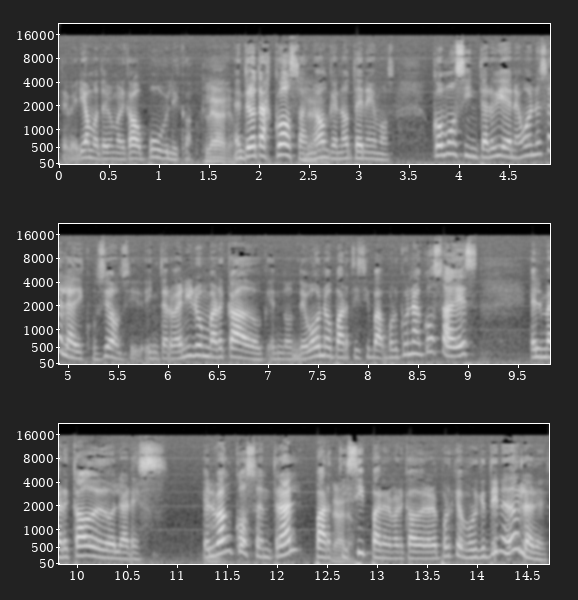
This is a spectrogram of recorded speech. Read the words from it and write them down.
deberíamos tener un mercado público. Claro. Entre otras cosas, Claro. ¿no? Que no tenemos. ¿Cómo se interviene? Bueno, esa es la discusión. Si intervenir un mercado en donde vos no participas, porque una cosa es el mercado de dólares. El Mm. Banco Central participa en el mercado de dólares. ¿Por qué? Porque tiene dólares.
